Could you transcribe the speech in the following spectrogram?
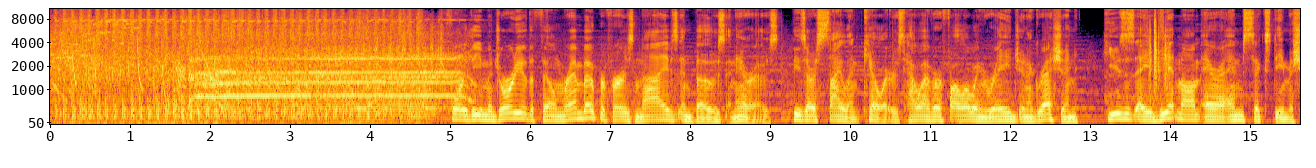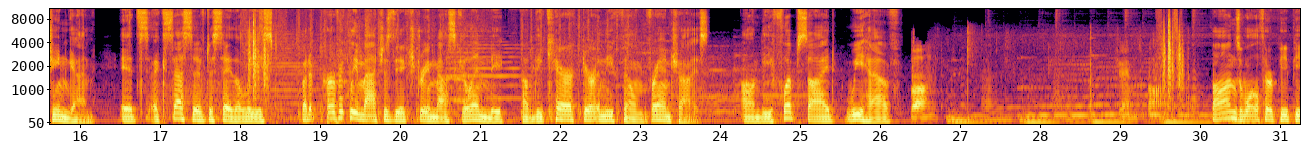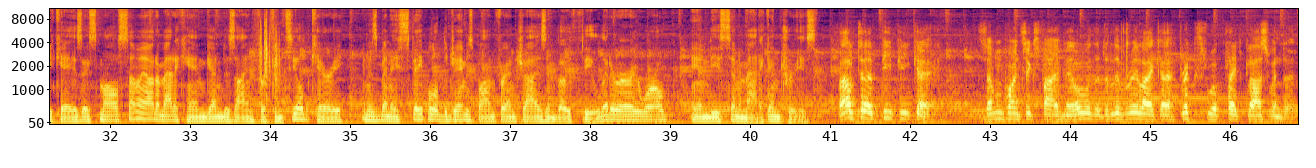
For the majority of the film, Rambo prefers knives and bows and arrows. These are silent killers, however, following rage and aggression, he uses a Vietnam era M60 machine gun. It's excessive to say the least, but it perfectly matches the extreme masculinity of the character in the film franchise. On the flip side, we have Bond. James Bond. Bond's Walther PPK is a small semi-automatic handgun designed for concealed carry and has been a staple of the James Bond franchise in both the literary world and the cinematic entries. Walther PPK. 7.65 mil with a delivery like a brick through a plate glass window.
